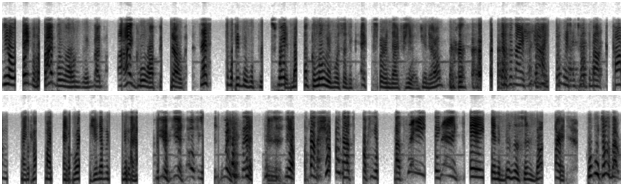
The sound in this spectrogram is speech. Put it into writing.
you know, the neighborhood I belong, I, I grew up in, you know, that's what people were persuaded. My Uncle Louis was an expert in that field, you know. Was a nice guy. He always talked about common, common brains. You never knew how, you, you know, if you did what he said. You know, I'm sure we're not talking about the same exact thing in a business environment, but we're talking about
